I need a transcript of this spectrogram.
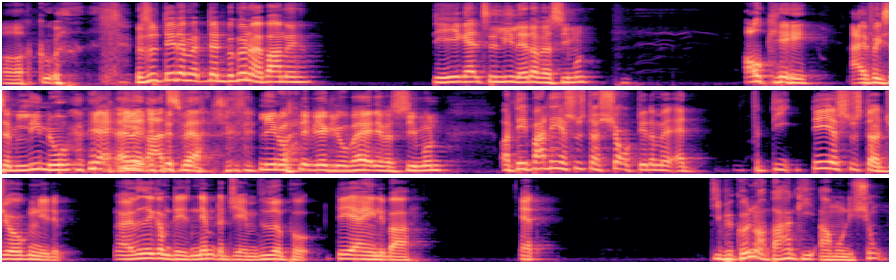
Åh, oh, gud. Og så det der, den begynder jeg bare med. Det er ikke altid lige let at være Simon. Okay. Ej, for eksempel lige nu ja, er det ret svært. Lige nu er det virkelig ubehageligt at være Simon. Og det er bare det, jeg synes, der er sjovt, det der med, at... Fordi det, jeg synes, der er joken i det, og jeg ved ikke, om det er nemt at jamme videre på, det er egentlig bare, at de begynder bare at give ammunition.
